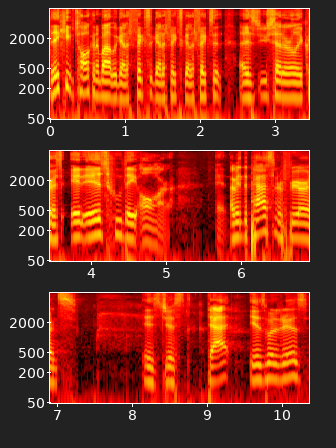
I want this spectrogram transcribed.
They keep talking about we got to fix it, got to fix it, got to fix it. As you said earlier, Chris, it is who they are. I mean, the pass interference is just that is what it is.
